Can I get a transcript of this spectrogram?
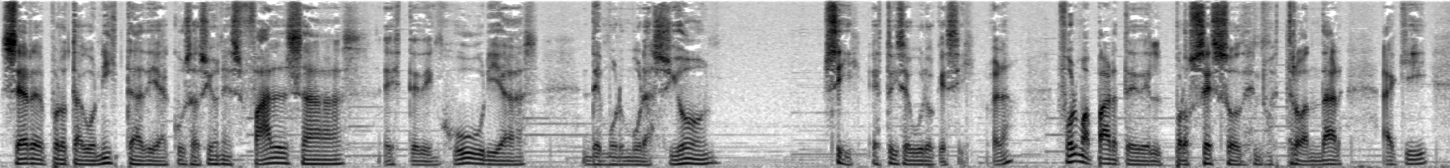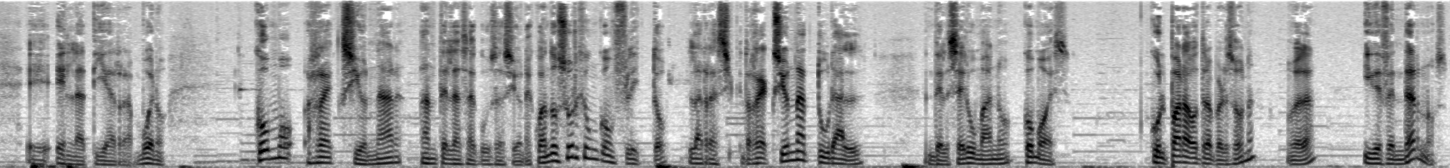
ser protagonista de acusaciones falsas, este, de injurias, de murmuración? Sí, estoy seguro que sí, ¿verdad? Forma parte del proceso de nuestro andar aquí eh, en la tierra. Bueno, ¿Cómo reaccionar ante las acusaciones? Cuando surge un conflicto, la reacción natural del ser humano, ¿cómo es? Culpar a otra persona, ¿verdad? Y defendernos.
